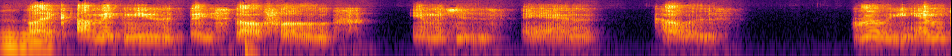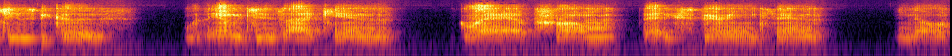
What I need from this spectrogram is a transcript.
Mm-hmm. Like I make music based off of images and colors. Really images because with images I can grab from that experience and, you know,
